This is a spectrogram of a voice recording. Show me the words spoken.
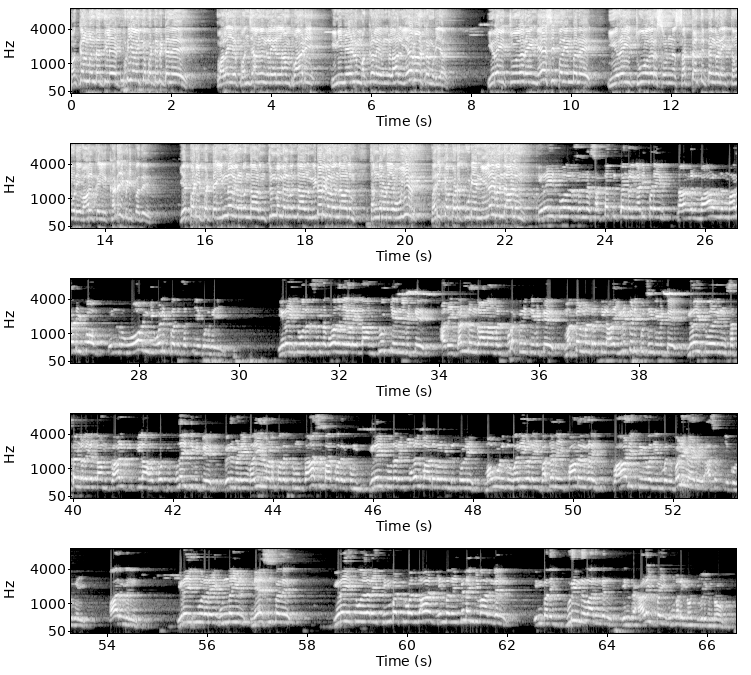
மக்கள் மன்றத்திலே புரிய வைக்கப்பட்டு விட்டது. பழைய பஞ்சாங்கங்களை எல்லாம் பாடி இனிமேலும் மக்களை உங்களால் ஏமாற்ற முடியாது. இறை தூதரை நேசிப்பது என்பது இறை தூதர் சொன்ன சட்ட திட்டங்களை தங்களுடைய வாழ்க்கையில் கடைபிடிப்பது. எப்படிப்பட்ட இன்னல்கள் வந்தாலும் துன்பங்கள் வந்தாலும் இடர்கள் வந்தாலும் தங்களுடைய உயிர் பறிக்கப்படக்கூடிய நிலை வந்தாலும் இறை தூதர் சொன்ன சட்ட திட்டங்களின் அடிப்படையில் நாங்கள் வாழ்ந்து மரணிப்போம் என்று ஓங்கி ஒழிப்பது சத்திய கொள்கை. இறை தூதர் சொன்ன போதனைகளை எல்லாம் தூக்கி எறிந்துவிட்டு அதை கண்டும் காணாமல் புறக்கணித்து விட்டு மக்கள் மன்றத்தில் அதை இருட்டடிப்பு செய்துவிட்டு இறை தூதரின் சட்டங்களை எல்லாம் காலுக்கு கீழாக போட்டு புதைத்து விட்டு வெறுமனை வயிறு வளர்ப்பதற்கும் காசு பார்ப்பதற்கும் இறை தூதரை புகழ் பாடுகிறோம் என்று சொல்லி மவுழுது வரிகளை பஜனை பாடல்களை பாடி திருவது என்பது வழிகாடு அசத்திய கொள்கை. பாருங்கள் இறை தூதரை உண்மையில் நேசிப்பது இறை தூதரை பின்பற்றுவதுதான் என்பதை விளங்கி வாருங்கள் என்பதை புரிந்து வாருங்கள் என்ற அழைப்பை உங்களை நோக்கி விடுகின்றோம்.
